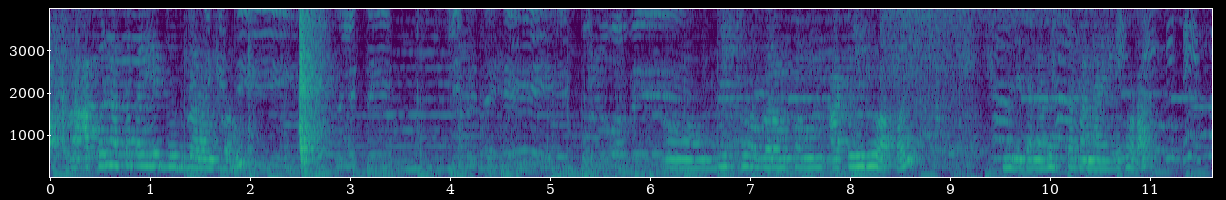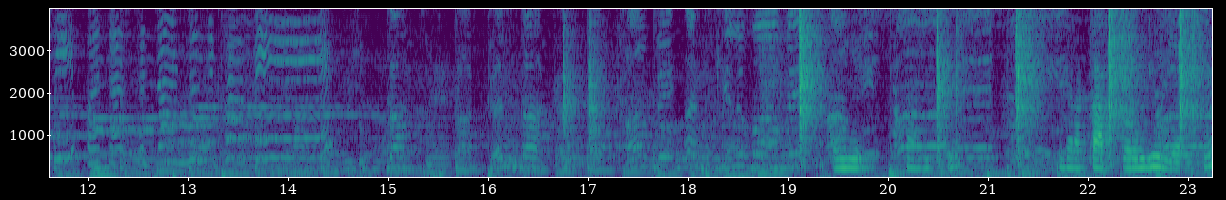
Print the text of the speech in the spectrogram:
आपण आता पहिले दूध गरम करू. थोडं गरम करून आटून घेऊ आपण. म्हणजे त्यांना घट्टपणा येईल थोडा. साहित्य जरा काप करून घेऊया याचे.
